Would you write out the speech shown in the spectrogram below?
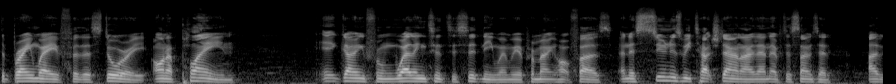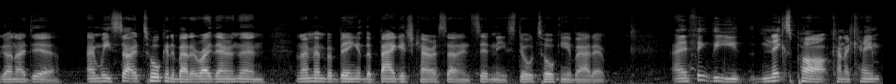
the brainwave for the story on a plane, it going from Wellington to Sydney when we were promoting Hot Fuzz. And as soon as we touched down, I leaned over to Simon and said, "I've got an idea." And we started talking about it right there and then. And I remember being at the baggage carousel in Sydney, still talking about it. And I think the next part kind of came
